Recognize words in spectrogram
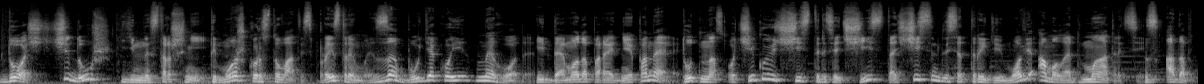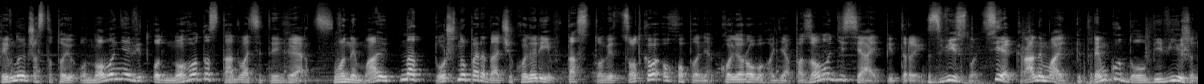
дощ чи душ їм не страшні. Ти можеш користуватись пристроями за будь-якої негоди. Йдемо до передньої панелі. Тут нас очікують 636 та 673 дюймові AMOLED матриці з адаптивною частотою оновлення від 1 до 120 Гц. Вони мають надточну передачу кольорів та 100% охоплення кольорового діапазону DCI-P3. Звісно, ці екрани мають підтримку Dolby Vision,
